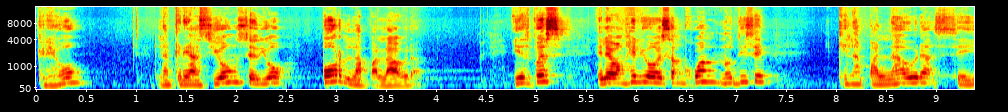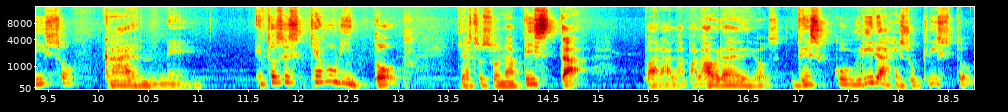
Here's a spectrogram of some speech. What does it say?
creó. La creación se dio por la palabra. Y después el Evangelio de San Juan nos dice que la palabra se hizo carne. Entonces, qué bonito, ya esto es una pista para la palabra de Dios, descubrir a Jesucristo.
